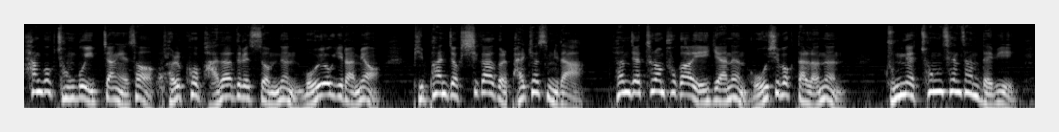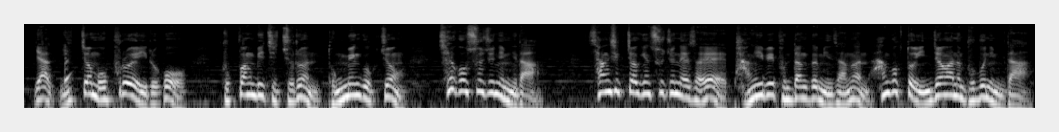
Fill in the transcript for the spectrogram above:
한국 정부 입장에서 결코 받아들일 수 없는 모욕이라며 비판적 시각을 밝혔습니다. 현재 트럼프가 얘기하는 50억 달러는 국내 총 생산 대비 약 2.5%에 이르고 국방비 지출은 동맹국 중 최고 수준입니다. 상식적인 수준에서의 방위비 분담금 인상은 한국도 인정하는 부분입니다.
